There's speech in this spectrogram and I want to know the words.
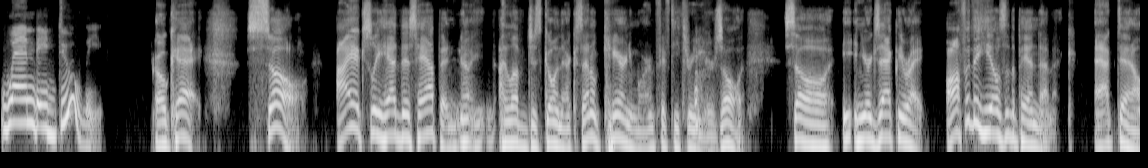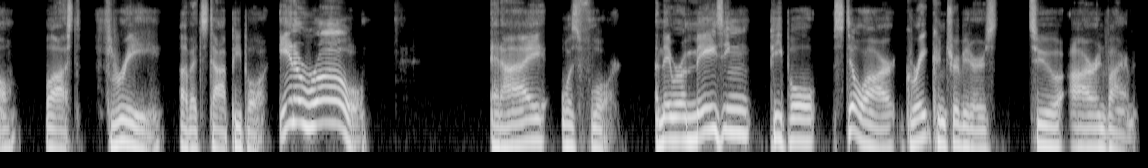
when they do leave. Okay. So I actually had this happen. I love just going there because I don't care anymore. I'm 53 years old. So, and you're exactly right. Off of the heels of the pandemic, Act Dental lost three of its top people in a row. And I was floored. And they were amazing people, still are great contributors to our environment.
